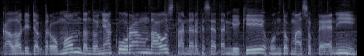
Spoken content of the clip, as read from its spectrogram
Kalau di dokter umum tentunya kurang tahu standar kesehatan gigi untuk masuk TNI.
